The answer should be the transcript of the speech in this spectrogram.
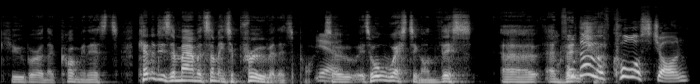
Cuba and the communists." Kennedy's a man with something to prove at this point, Yeah. so it's all resting on this uh, adventure. Although, of course, John,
